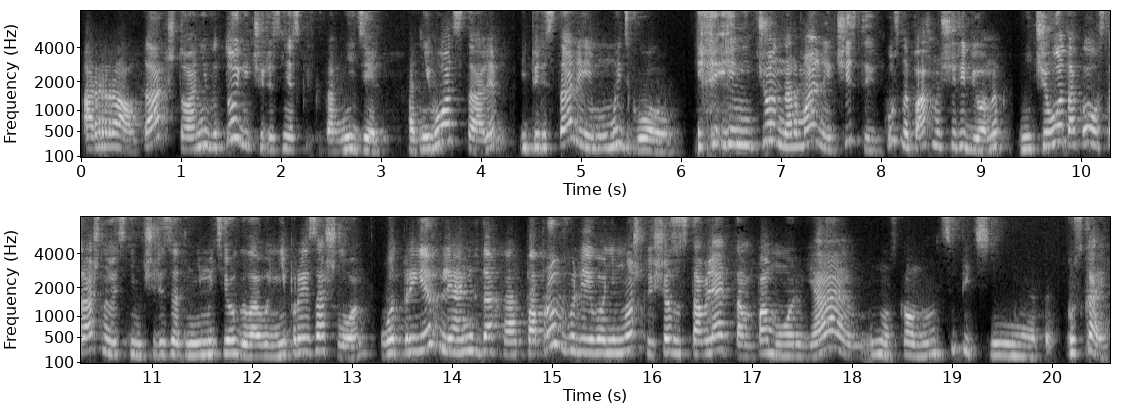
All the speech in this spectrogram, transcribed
орал так, что они в итоге через несколько там, недель от него отстали и перестали ему мыть голову. И, и ничего, нормальный, чистый, вкусно пахнущий ребенок. Ничего такого страшного с ним через это не мытье головы не произошло. Вот приехали они в Дахар, попробовали его немножко еще заставлять там по морю. Я ну, сказала, ну отцепите с ним это. Пускай.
